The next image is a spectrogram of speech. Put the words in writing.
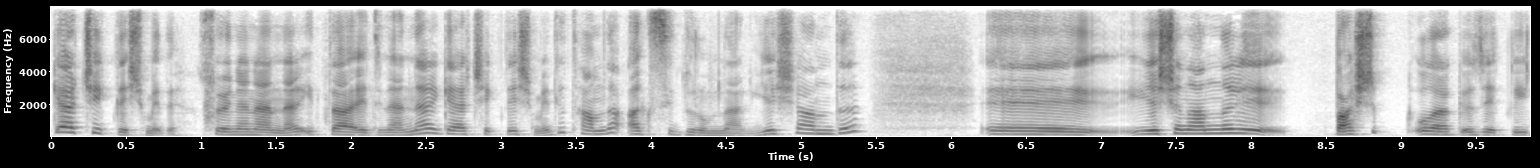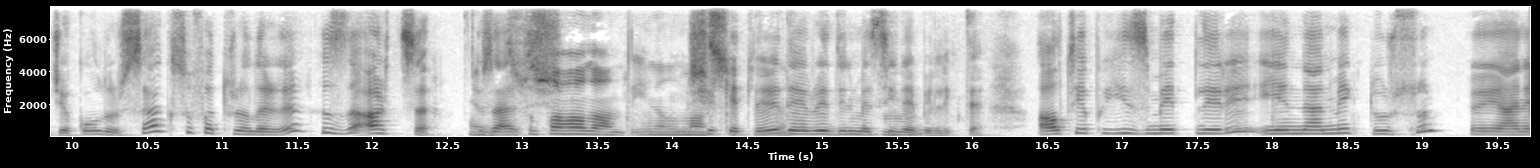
gerçekleşmedi. Söylenenler, iddia edilenler gerçekleşmedi. Tam da aksi durumlar yaşandı. Ee, yaşananları başlık olarak özetleyecek olursak su faturaları hızla arttı. Evet, Güzel su pahalandı inanılmaz Şirketlere şekilde. devredilmesiyle Hı birlikte. Altyapı hizmetleri yenilenmek dursun. Ee, yani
